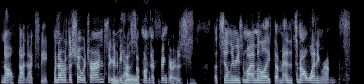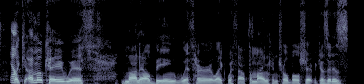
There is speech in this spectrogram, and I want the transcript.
no not next week whenever the show returns they're going to be have April something on their fingers That's the only reason why I'm gonna like them, and it's not wedding rings. Nope. Like I'm okay with Mon-El being with her, like without the mind control bullshit, because it is,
